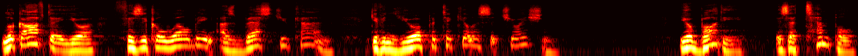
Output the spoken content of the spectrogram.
Look after your physical well being as best you can, given your particular situation. Your body is a temple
